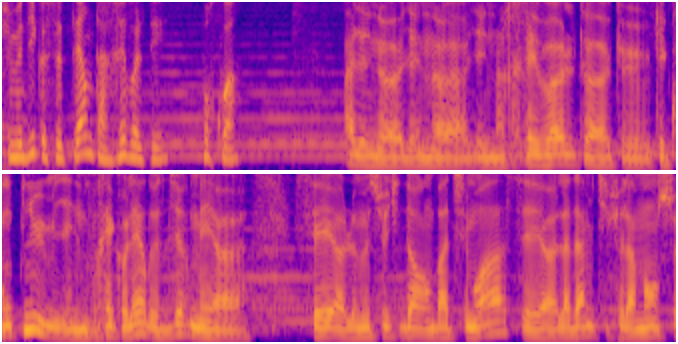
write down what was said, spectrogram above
Tu me dis que ce terme t'a révolté. Pourquoi? Ah, il y, a une, révolte euh, qui est contenue, mais il y a une vraie colère de se dire, mais euh, c'est euh, le monsieur qui dort en bas de chez moi, c'est la dame qui fait la manche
